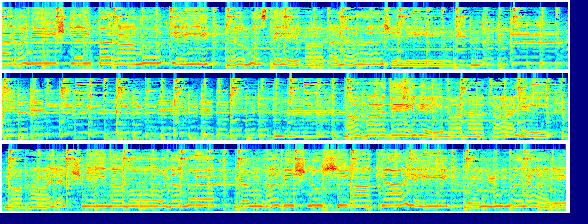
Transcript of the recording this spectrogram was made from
परमेष्ट्यै परामूर्त्यै नमस्ते पापनाशिनी महादेव्यै महाकाल्यै महालक्ष्म्यै नमो नमः। ब्रह्मविष्णुशिवाख्यायै ब्रह्मनार्यै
